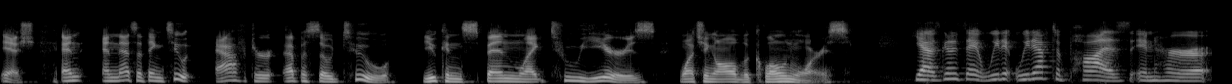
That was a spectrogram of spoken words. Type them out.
ish. And and that's the thing too after episode two, you can spend like two years watching all of the Clone Wars. Yeah, I was gonna say we'd we'd have to pause in her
